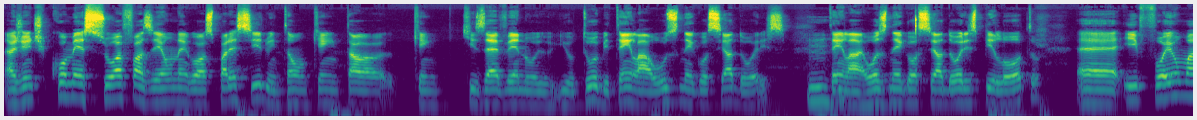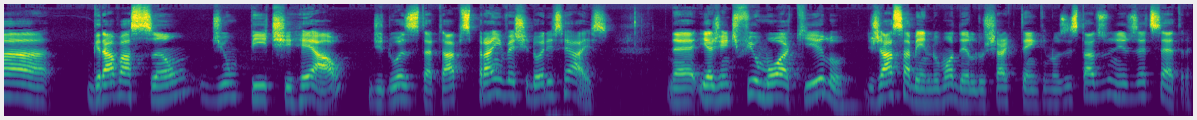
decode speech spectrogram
A gente começou a fazer um negócio parecido. Então, quem, tá, quem quiser ver no YouTube, tem lá os negociadores, uhum. tem lá os negociadores piloto. É, e foi uma gravação de um pitch real de duas startups para investidores reais. Né? E a gente filmou aquilo já sabendo o modelo do Shark Tank nos Estados Unidos, etc.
